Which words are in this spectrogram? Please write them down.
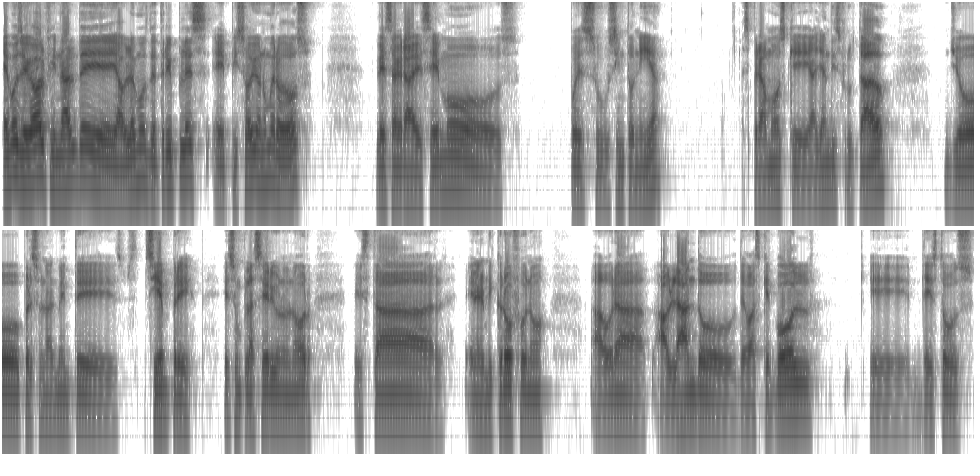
hemos llegado al final de Hablemos de Triples, episodio número 2. Les agradecemos pues su sintonía. Esperamos que hayan disfrutado. Yo personalmente siempre es un placer y un honor estar en el micrófono ahora hablando de básquetbol, eh, de estos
